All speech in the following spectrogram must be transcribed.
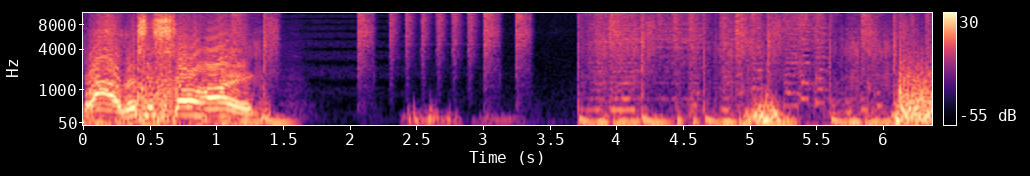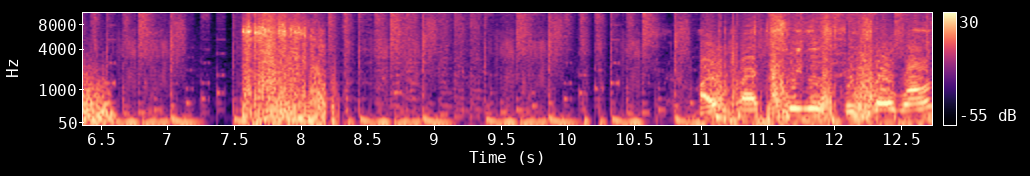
Wow, this is so hard. I've been practicing this for so long.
